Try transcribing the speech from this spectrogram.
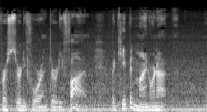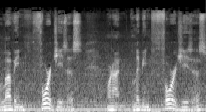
verse 34 and 35. But keep in mind, we're not loving for Jesus. We're not living for Jesus.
